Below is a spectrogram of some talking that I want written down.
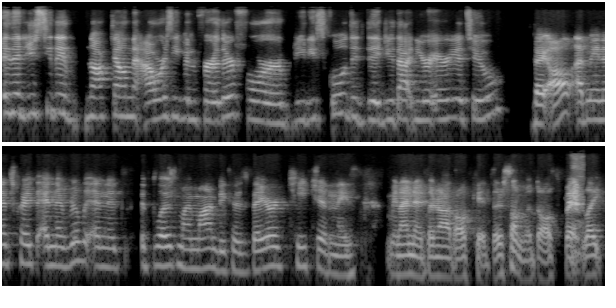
and then you see they knocked down the hours even further for beauty school. Did they do that in your area too? They all, I mean, it's crazy. And they really, and it, it blows my mind because they are teaching these. I mean, I know they're not all kids, there's some adults, but like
